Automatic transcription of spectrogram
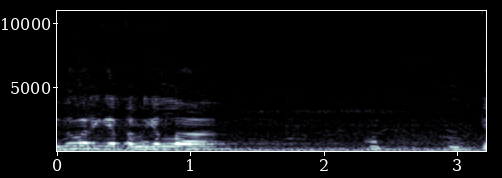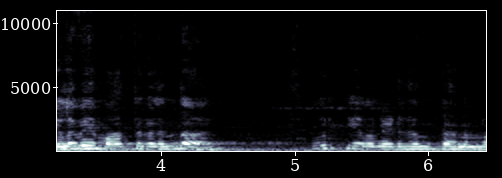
ಇದುವರೆಗೆ ತಮಗೆಲ್ಲ ಕೆಲವೇ ಮಾತುಗಳಿಂದ ಸ್ಫೂರ್ತಿಯನ್ನು ನೀಡಿದಂಥ ನಮ್ಮ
